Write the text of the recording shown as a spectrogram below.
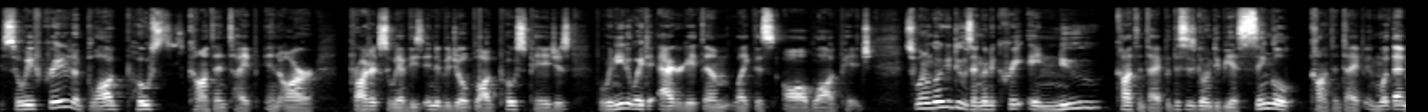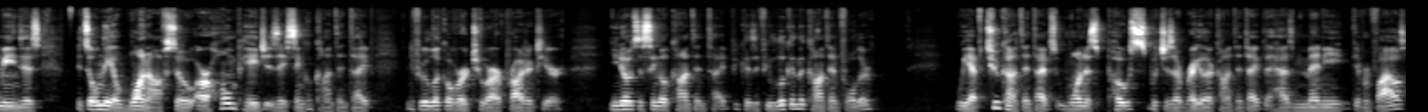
so we've created a blog post content type in our project. So we have these individual blog post pages, but we need a way to aggregate them like this all blog page. So what I'm going to do is I'm going to create a new content type, but this is going to be a single content type. And what that means is it's only a one-off. So our home page is a single content type. And if you look over to our project here, you know it's a single content type because if you look in the content folder, we have two content types. One is posts, which is a regular content type that has many different files.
